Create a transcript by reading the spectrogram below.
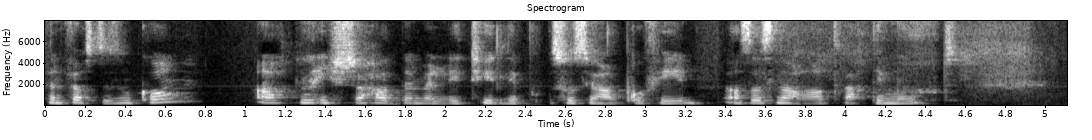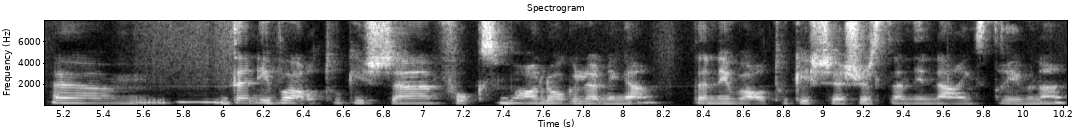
den første som kom, at den ikke hadde en veldig tydelig sosial profil. altså Snarere tvert imot. Ehm, den ivaretok ikke folk som har lave lønninger. Den ivaretok ikke selvstendig næringsdrivende.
